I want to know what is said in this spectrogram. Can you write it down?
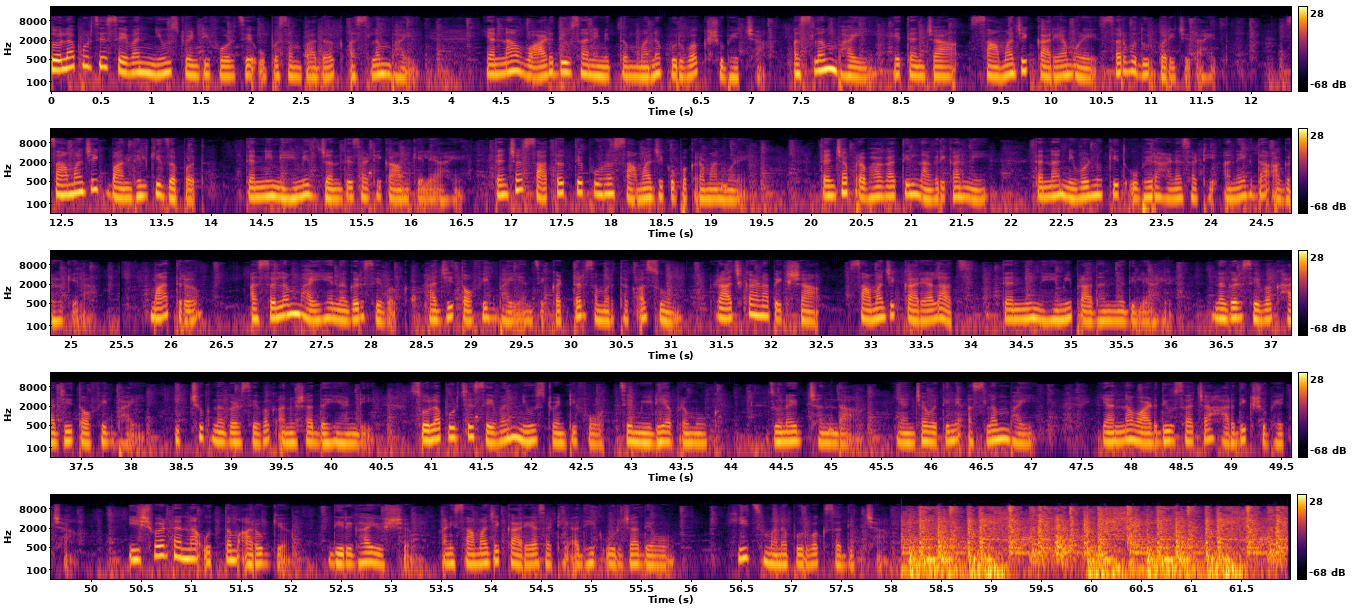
सोलापूरचे seven news twenty फोरचे उपसंपादक असलम भाई यांना वाढदिवसानिमित्त मनपूर्वक शुभेच्छा. असलम भाई हे त्यांच्या सामाजिक कार्यामुळे सर्वदूर परिचित आहेत. सामाजिक बांधिलकी जपत त्यांनी नेहमीच जनतेसाठी काम केले आहे. त्यांच्या सातत्यपूर्ण सामाजिक उपक्रमांमुळे त्यांच्या प्रभागातील नागरिकांनी त्यांना निवडणुकीत उभे राहण्यासाठी अनेकदा आग्रह केला. मात्र असलम भाई हे नगरसेवक हाजी तौफिक भाई यांचे कट्टर समर्थक असून राजकारणापेक्षा सामाजिक कार्यालाच त्यांनी नेहमी प्राधान्य दिले आहे. नगरसेवक हाजी तौफिक भाई इच्छुक नगरसेवक अनुषा दहीहंडी सोलापूरचे सेवन न्यूज ट्वेंटी फोरचे मीडिया प्रमुख जुनैद छंदा यांच्या वतीने असलम भाई यांना वाढदिवसाच्या हार्दिक शुभेच्छा. ईश्वर त्यांना उत्तम आरोग्य दीर्घायुष्य आणि सामाजिक कार्यासाठी अधिक ऊर्जा देवो. हीच मनपूर्वक सदिच्छा.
